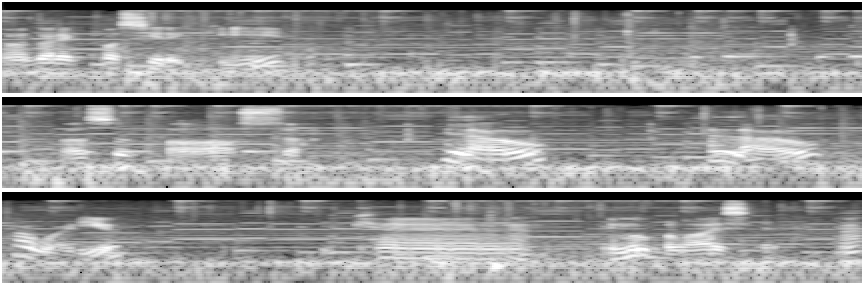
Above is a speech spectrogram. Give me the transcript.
Então agora é que posso ir aqui. Posso? Posso. Hello. Hello. How are you? You can immobilize it. Huh?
